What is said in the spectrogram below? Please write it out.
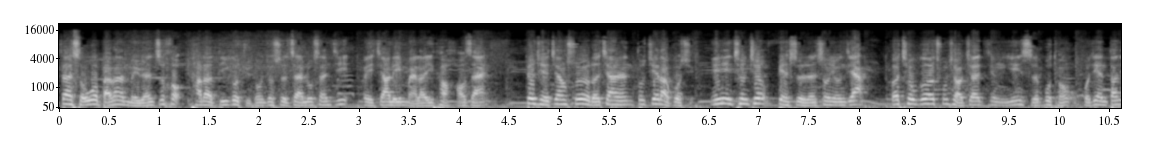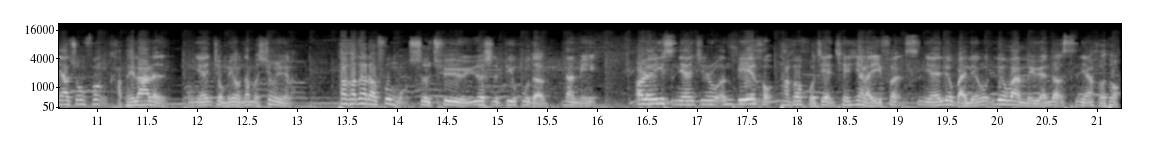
在手握百万美元之后，他的第一个举动就是在洛杉矶为家里买了一套豪宅。并且将所有的家人都接了过去。年纪轻轻便是人生赢家。和秋哥从小家境殷实不同，火箭当家中锋卡佩拉的童年就没有那么幸运了。他和他的父母是去瑞士庇护的难民。二零一四年进入 NBA 后，他和火箭签下了一份四年六百零六万美元的四年合同。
